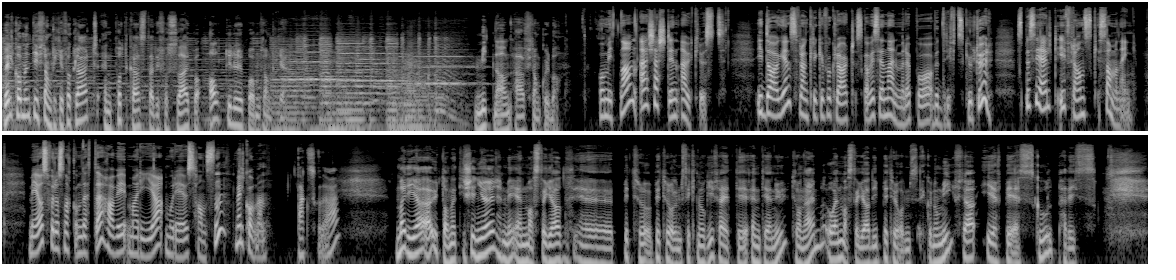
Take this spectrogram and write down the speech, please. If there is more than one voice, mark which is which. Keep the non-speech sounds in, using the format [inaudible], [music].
Speaker 1: Velkommen til Frankrike forklart, en podkast der du får svar på alt du lurer på om Frankrike. Mitt navn er Frank Urban.
Speaker 2: Og mitt navn er Kjerstin Aukrust. I dagens Frankrike forklart skal vi se nærmere på bedriftskultur, spesielt i fransk sammenheng. Med oss for å snakke om dette har vi Maria Moreus Hansen. Velkommen.
Speaker 3: Takk skal du ha.
Speaker 1: Maria er utdannet ingeniør med en mastergrad i petro petroleumsteknologi fra NTNU Trondheim og en mastergrad i petroleumsøkonomi fra IFPS School Paris.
